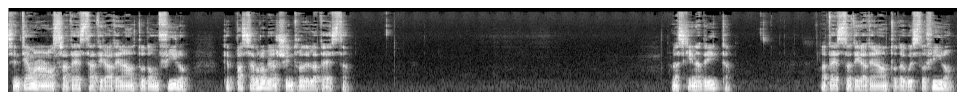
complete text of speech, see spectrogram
Sentiamo la nostra testa tirata in alto da un filo che passa proprio al centro della testa. La schiena dritta, la testa tirata in alto da questo filo,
